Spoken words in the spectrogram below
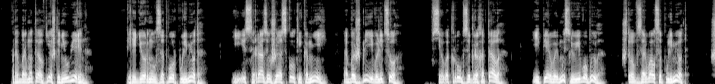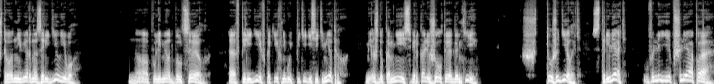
— пробормотал Гешка неуверенно. Передернул затвор пулемета, и сразу же осколки камней обожгли его лицо. Все вокруг загрохотало, и первой мыслью его было, что взорвался пулемет, что он неверно зарядил его. Но пулемет был цел, а впереди, в каких-нибудь 50 метрах, между камней сверкали желтые огоньки. Что же делать? Стрелять? Влип шляпа!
